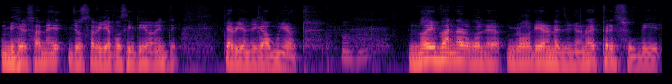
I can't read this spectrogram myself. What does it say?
mis exámenes yo sabía positivamente que habían llegado muy altos. No es gloriarme de ello, no es presumir,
